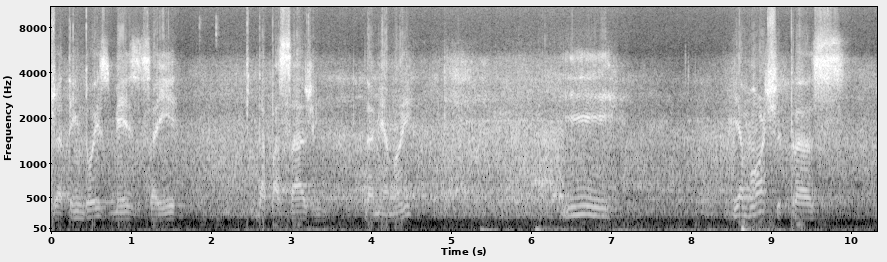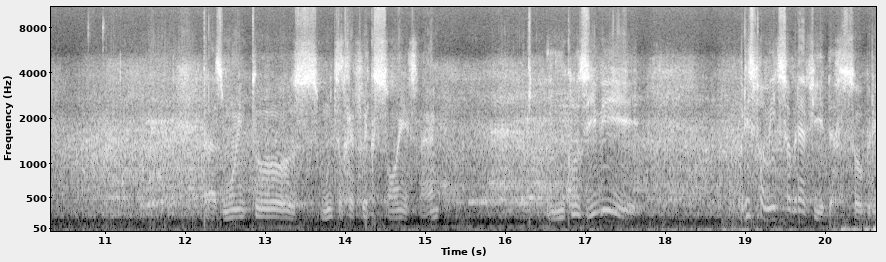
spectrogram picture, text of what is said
já tem dois meses aí da passagem da minha mãe e, e a morte traz muitos, muitas reflexões, né? inclusive, principalmente sobre a vida, sobre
